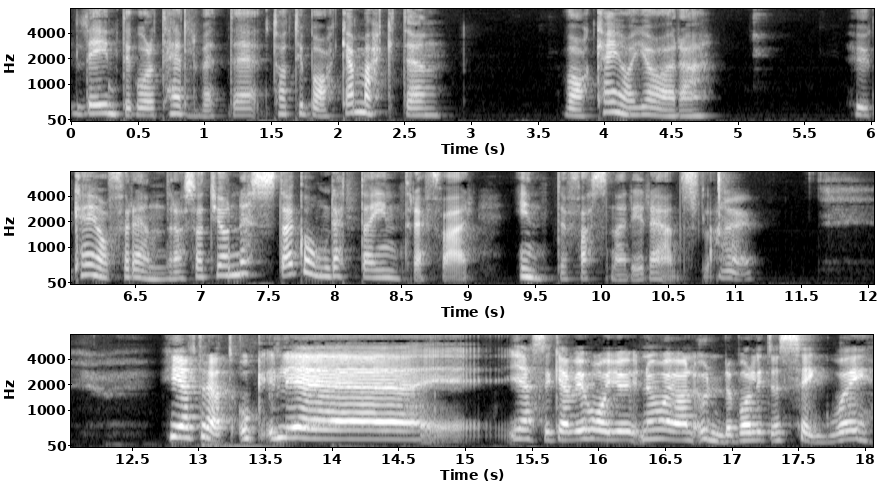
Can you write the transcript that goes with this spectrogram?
det inte går åt helvete, ta tillbaka makten. Vad kan jag göra? Hur kan jag förändra så att jag nästa gång detta inträffar inte fastnar i rädsla? Nej. Helt rätt. Och eh, Jessica, vi har ju, nu har jag en underbar liten segway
